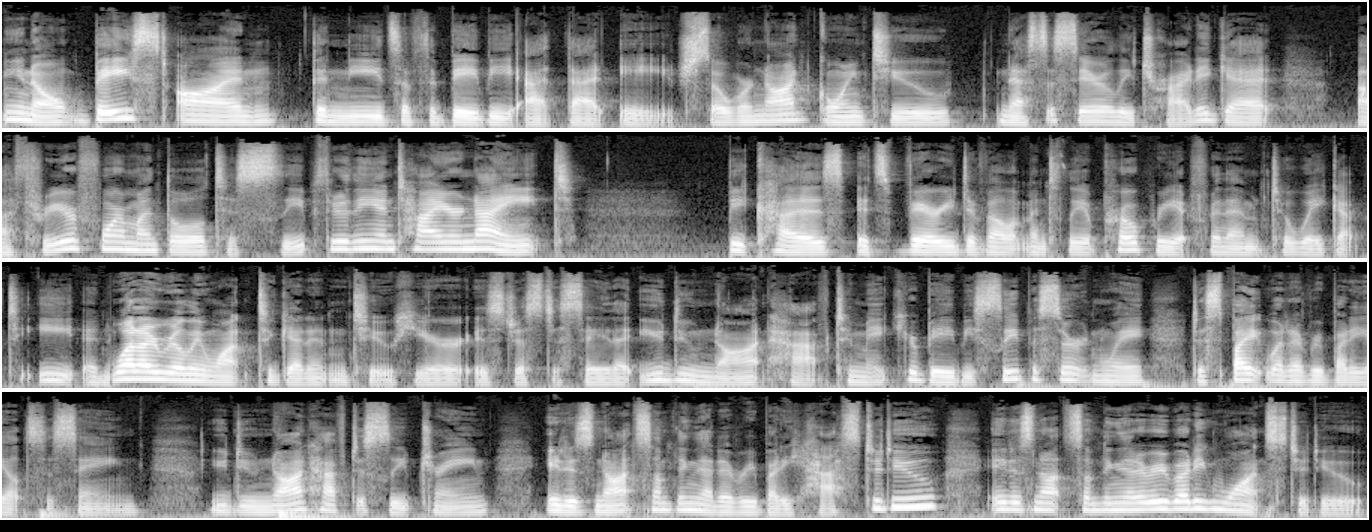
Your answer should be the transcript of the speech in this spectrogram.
you know, based on the needs of the baby at that age. So we're not going to necessarily try to get a three or four month old to sleep through the entire night because it's very developmentally appropriate for them to wake up to eat. And what I really want to get into here is just to say that you do not have to make your baby sleep a certain way despite what everybody else is saying. You do not have to sleep train. It is not something that everybody has to do. It is not something that everybody wants to do.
